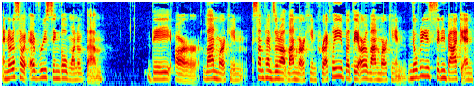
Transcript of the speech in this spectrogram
And notice how every single one of them, they are landmarking. Sometimes they're not landmarking correctly, but they are landmarking. Nobody is sitting back and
